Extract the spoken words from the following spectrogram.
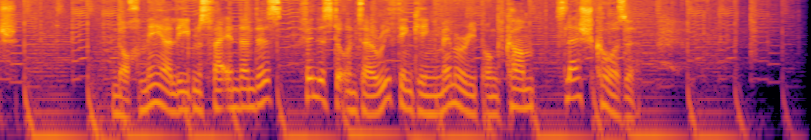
Noch mehr Lebensveränderndes findest du unter rethinkingmemory.com/Kurse.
